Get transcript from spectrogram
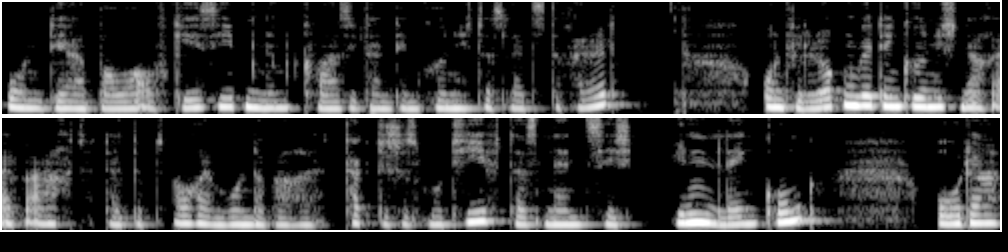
und der Bauer auf G7 nimmt quasi dann dem König das letzte Feld. Und wie locken wir den König nach F8? Da gibt es auch ein wunderbares taktisches Motiv, das nennt sich Hinlenkung oder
